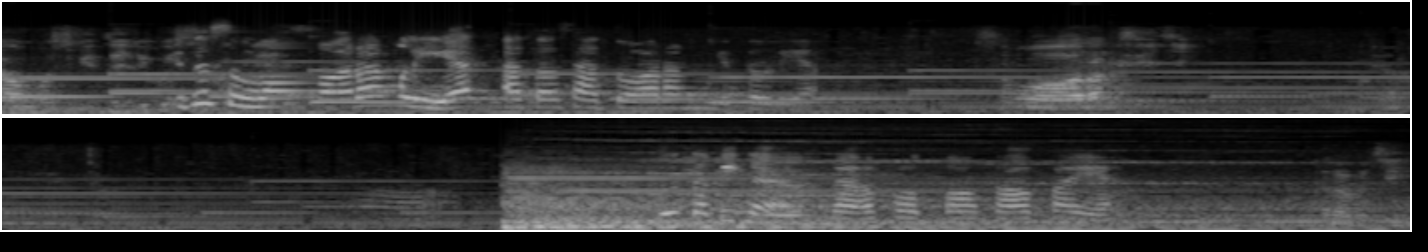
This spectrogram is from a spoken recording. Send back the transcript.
kampus kita juga Itu semua seperti orang lihat atau satu orang gitu lihat? semua orang sih Ci yang itu Itu tapi nggak nggak foto atau apa ya? kenapa sih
